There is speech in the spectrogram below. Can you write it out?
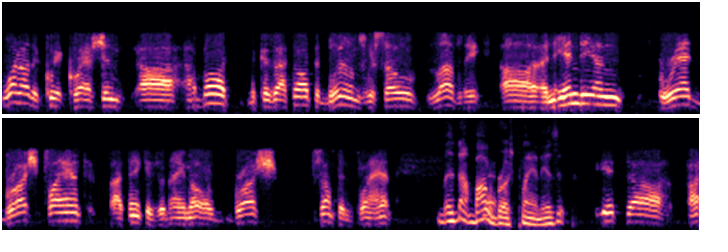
One other quick question. Uh, I bought because I thought the blooms were so lovely. Uh, an Indian red brush plant I think is the name of brush something plant. It's not bottle brush plant, is it? It uh, uh,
